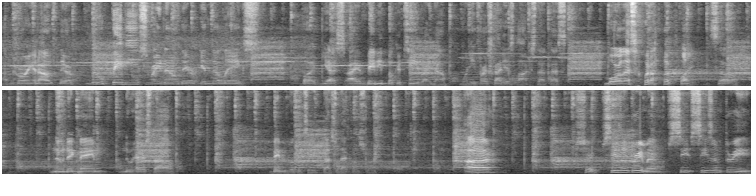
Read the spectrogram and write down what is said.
I'm growing it out. They are little babies right now. They are getting their legs. But yes, I am baby Booker T right now. When he first got his locks, that that's more or less what I look like. So, new nickname, new hairstyle, baby Booker T. That's where that comes from. Uh, shit. Season three, man. Se- season three.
